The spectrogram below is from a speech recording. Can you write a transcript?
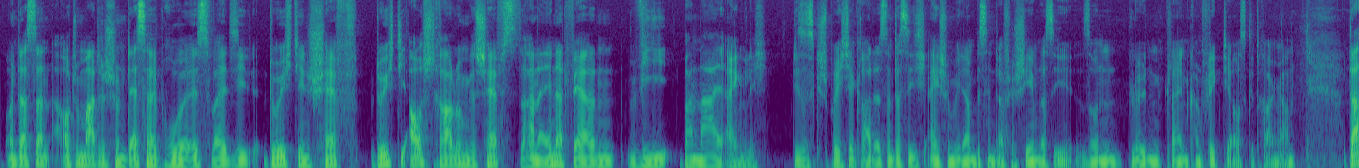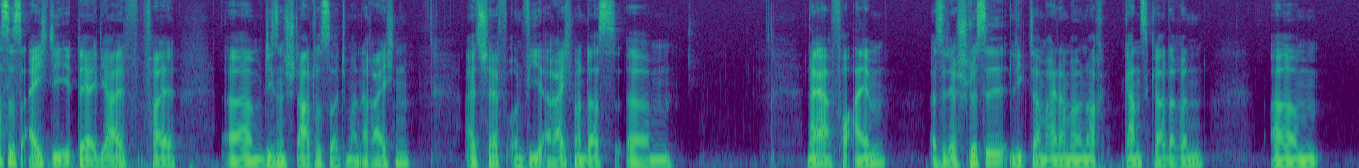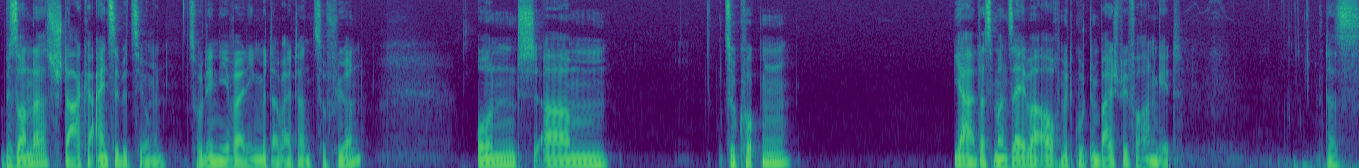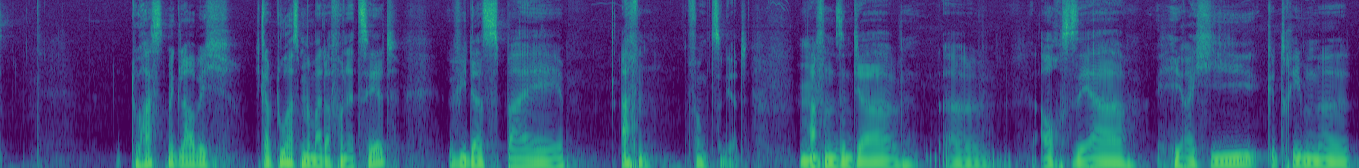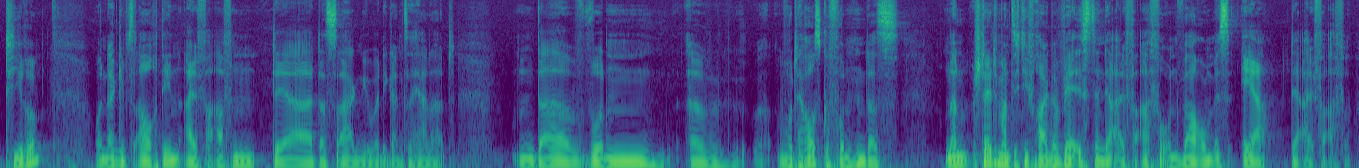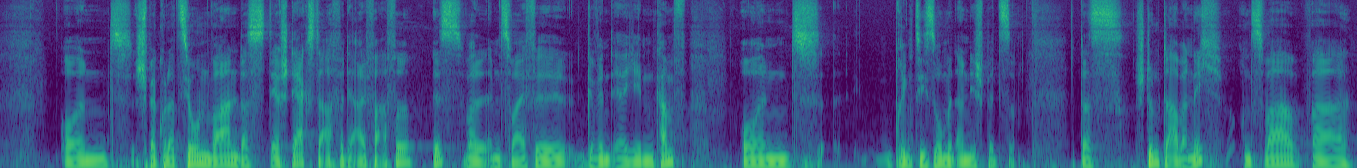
und das dann automatisch schon deshalb Ruhe ist, weil sie durch den Chef, durch die Ausstrahlung des Chefs daran erinnert werden, wie banal eigentlich dieses Gespräch hier gerade ist und dass sie sich eigentlich schon wieder ein bisschen dafür schämen, dass sie so einen blöden kleinen Konflikt hier ausgetragen haben. Das ist eigentlich die, der Idealfall. Ähm, diesen Status sollte man erreichen als Chef. Und wie erreicht man das? Ähm, naja, vor allem, also der Schlüssel liegt da meiner Meinung nach ganz klar darin, ähm, besonders starke Einzelbeziehungen zu den jeweiligen Mitarbeitern zu führen und ähm, zu gucken, ja, dass man selber auch mit gutem Beispiel vorangeht. Das, du hast mir, glaube ich, ich glaube, du hast mir mal davon erzählt, wie das bei Affen funktioniert. Mhm. Affen sind ja äh, auch sehr hierarchiegetriebene Tiere. Und da gibt es auch den Alpha-Affen, der das Sagen über die ganze Herde hat. Und da wurden, äh, wurde herausgefunden, dass, und dann stellte man sich die Frage, wer ist denn der Alpha-Affe und warum ist er der Alpha-Affe? Und Spekulationen waren, dass der stärkste Affe der Alpha-Affe ist, weil im Zweifel gewinnt er jeden Kampf und bringt sich somit an die Spitze. Das stimmte aber nicht. Und zwar war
